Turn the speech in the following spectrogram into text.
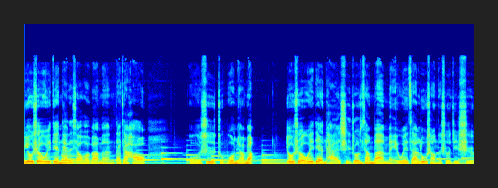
优设微电台的小伙伴们，大家好，我是主播苗苗。优设微电台始终相伴每一位在路上的设计师。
